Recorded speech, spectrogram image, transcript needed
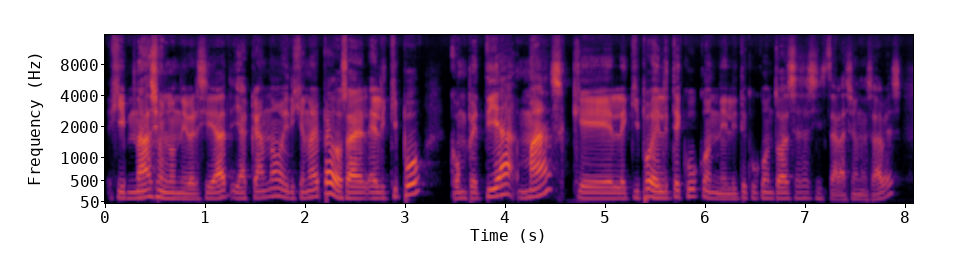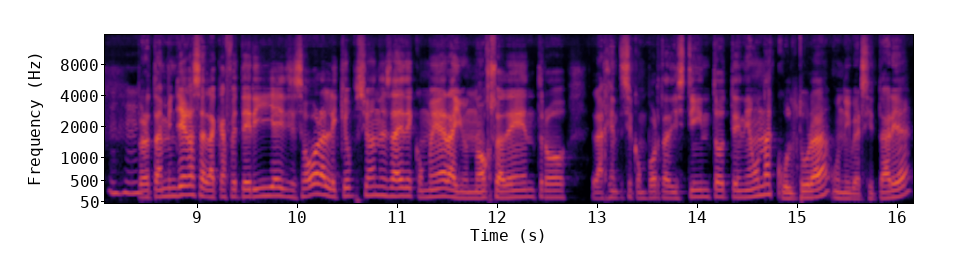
gimnasio en la universidad, y acá no, y dije, no hay pedo, o sea, el, el equipo competía más que el equipo del ITQ con el ITQ con todas esas instalaciones, ¿sabes? Pero también llegas a la cafetería y dices, órale, ¿qué opciones hay de comer? Hay un Oxxo adentro, la gente se comporta distinto. Tenía una cultura universitaria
